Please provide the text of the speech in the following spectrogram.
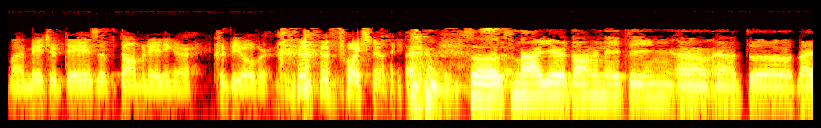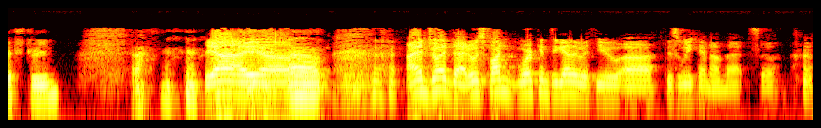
my major days of dominating are could be over, unfortunately. so, so, now you're dominating uh, at the live stream. yeah, I uh, uh, I enjoyed that. It was fun working together with you uh, this weekend on that. So.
